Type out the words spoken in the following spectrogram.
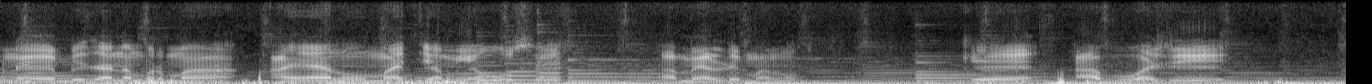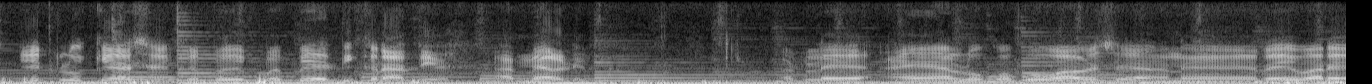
અને બીજા નંબરમાં અહીંયાનું માધ્યમ એવું છે આ મેલડીમાંનું કે આ ભુવાજી એટલું કહે છે કે ભાઈ બબે દીકરા દે આ મેલડીમાં. એટલે અહીંયા લોકો બહુ આવે છે અને રવિવારે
